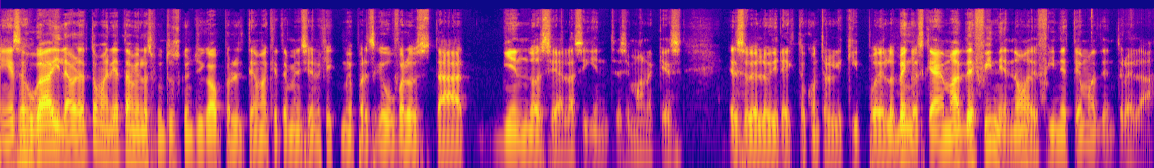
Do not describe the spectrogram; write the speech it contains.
en esa jugada y la verdad tomaría también los puntos con Chicago por el tema que te mencioné, que me parece que Buffalo está viendo hacia la siguiente semana, que es eso de lo directo contra el equipo de los Bengals, que además define, ¿no? Define temas dentro de la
